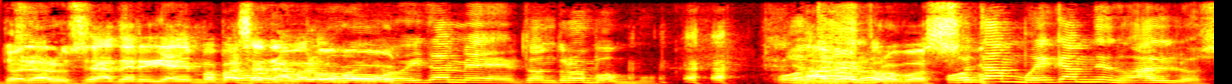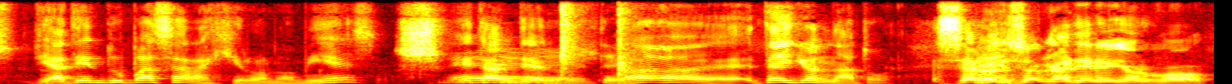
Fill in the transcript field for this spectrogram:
Το λαλούσε άντε ρε γιατί μου πας Όχι, να βάλω όχι, εγώ. όχι, Ήταν με τον τρόπο μου. με όταν, τον τρόπο σου. όταν μου έκανε ο άλλος, γιατί δεν του πάσαρα χειρονομίε, ήταν Ε, τέλος. τέλος. Τέλειωνα το. Σε ρωτήσω κάτι ρε Γιώργο.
